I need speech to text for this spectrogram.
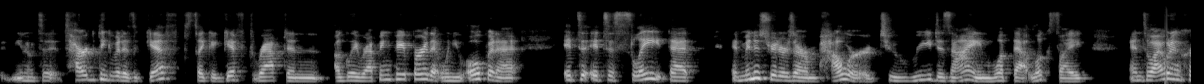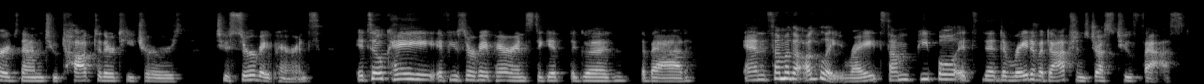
you know, it's, a, it's hard to think of it as a gift. It's like a gift wrapped in ugly wrapping paper that when you open it, it's a, it's a slate that administrators are empowered to redesign what that looks like and so I would encourage them to talk to their teachers, to survey parents. It's okay if you survey parents to get the good, the bad, and some of the ugly, right? Some people, it's the, the rate of adoption is just too fast.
